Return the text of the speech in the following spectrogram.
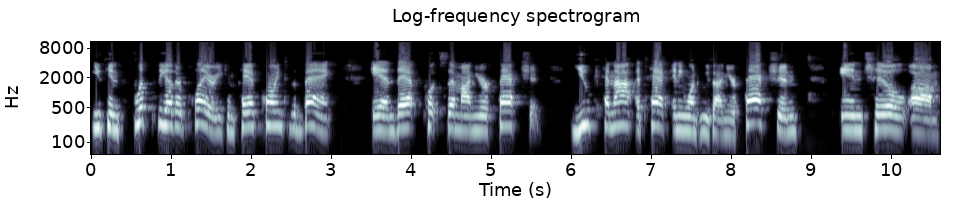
you can flip the other player. You can pay a coin to the bank, and that puts them on your faction. You cannot attack anyone who's on your faction until um,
